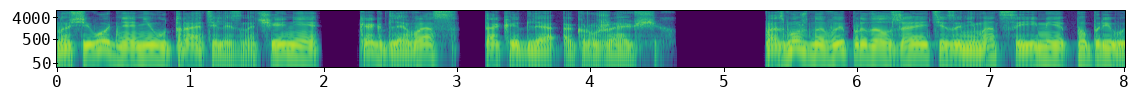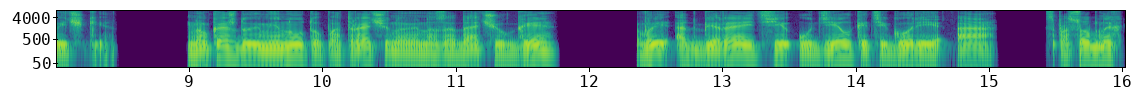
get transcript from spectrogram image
но сегодня они утратили значение как для вас, так и для окружающих. Возможно, вы продолжаете заниматься ими по привычке, но каждую минуту, потраченную на задачу «Г», вы отбираете удел категории А, способных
